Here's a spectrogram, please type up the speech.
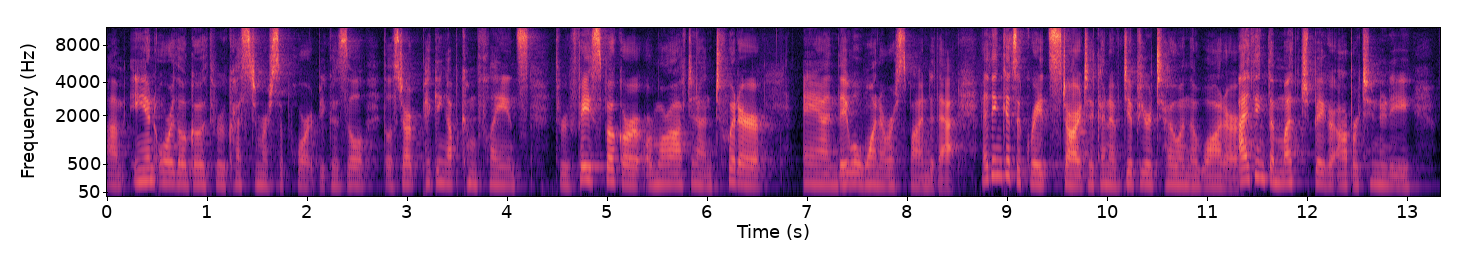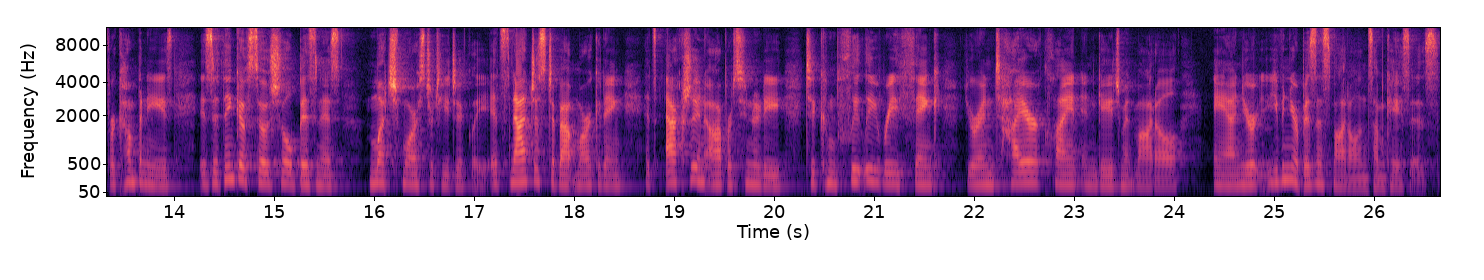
um, and or they'll go through customer support because they'll they'll start picking up complaints through facebook or, or more often on twitter and they will want to respond to that. I think it's a great start to kind of dip your toe in the water. I think the much bigger opportunity for companies is to think of social business much more strategically. It's not just about marketing, it's actually an opportunity to completely rethink your entire client engagement model and your even your business model in some cases.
